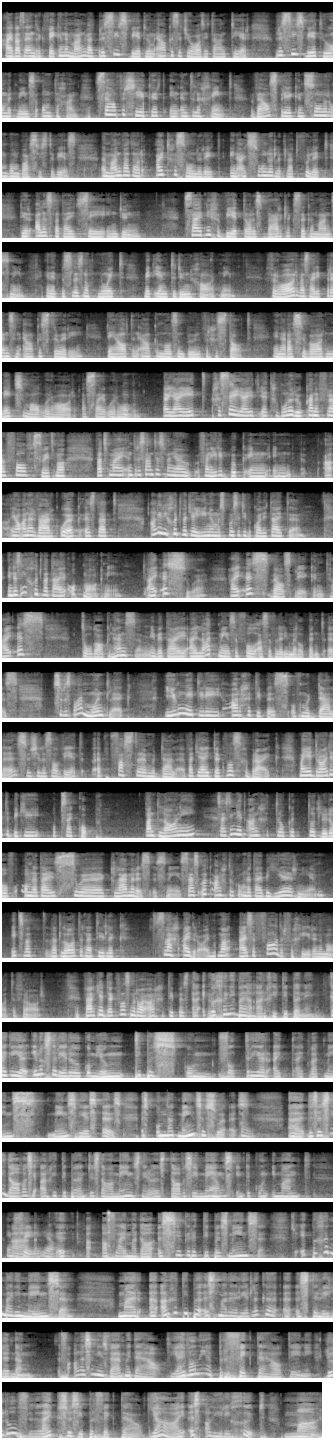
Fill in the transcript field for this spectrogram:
hy was 'n indrukwekkende man wat presies weet hoe om elke situasie te hanteer. Presies weet hoe om met mense om te gaan. Selfversekerd en intelligent, welsprekend sonder om bombasties te wees. 'n Man wat haar uitgesonder het en uitsonderlik laat voel het deur alles wat hy sê en doen. Sy het nie geweet daar is werklik sulke mans nie en het beslis nog nooit met een te doen gehad nie. Vir haar was hy die prins in elke storie die held in elke Milsenboon vergestaat en hy was souwaar net so mal oor haar as sy oor hom. Nou jy het gesê jy het jy het gewonder hoe kan 'n vrou val vir so iets, maar wat vir my interessant is van jou van hierdie boek en en jou ander werk ook is dat al hierdie goed wat jy hier noem is positiewe kwaliteite. En dis nie goed wat hy opmaak nie. Hy is so. Hy is welsprekend. Hy is tall dark and handsome. Jy weet hy hy laat mense voel asof hulle die middelpunt is. So dis baie moontlik. Jung het hierdie argetipes of modelle, soos julle sal weet, eh, vaste modelle wat jy dikwels gebruik, maar jy draai dit 'n bietjie op sy kop. Want Lani, is nie net aangetrokke tot Ludolf omdat hy so glamorous is nie. Is ook aangetrokke omdat hy beheer neem. Iets wat wat later natuurlik sleg uitdraai, maar hy's 'n vaderfiguur in 'n mate vir haar. Werk jy dikwels met daai argetipes? Uh, ek begin nie by 'n argetipe nie. Kyk, die enigste rede hoekom jong tipes kon filtreer uit uit wat mens menswees is, is omdat mense so is. Uh dis is nie daar was die argetipe en toe staan 'n mens nie, dis daar was 'n mens ja. en toe kon iemand en uh, sê ja. Uh, aflei maar daar is sekere tipes mense. So ek begin by die mense. Maar 'n argetipe is maar 'n redelike 'n steriele ding vir alles 'n mens werk met 'n held. Jy wil nie 'n perfekte held hê nie. Ludolf lyk soos die perfekte held. Ja, hy is al hierdie goed, maar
